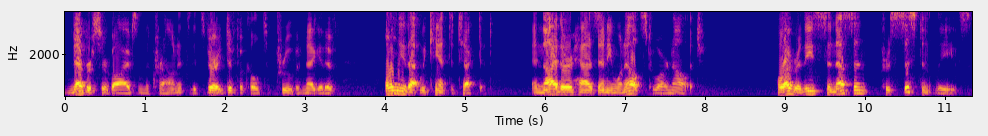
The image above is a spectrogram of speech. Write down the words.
never survives in the crown. It's, it's very difficult to prove a negative, only that we can't detect it. And neither has anyone else to our knowledge. However, these senescent, persistent leaves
